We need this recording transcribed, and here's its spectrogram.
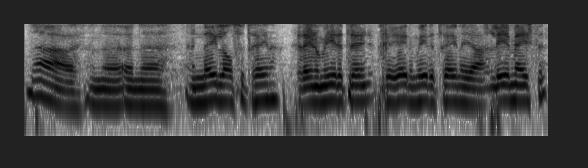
Nou, een, eh, een, een, een Nederlandse trainer. Gerenommeerde trainer? Gerenommeerde trainer, ja. Een leermeester?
